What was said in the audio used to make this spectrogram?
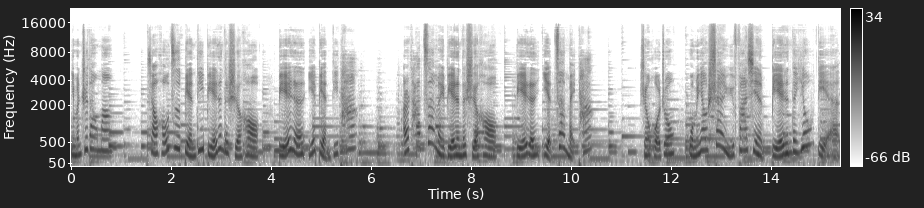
你们知道吗？小猴子贬低别人的时候，别人也贬低他；而他赞美别人的时候，别人也赞美他。生活中，我们要善于发现别人的优点。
